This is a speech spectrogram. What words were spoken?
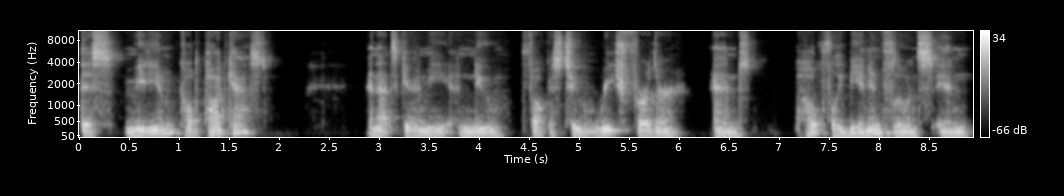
this medium called a podcast. And that's given me a new focus to reach further and hopefully be an influence in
